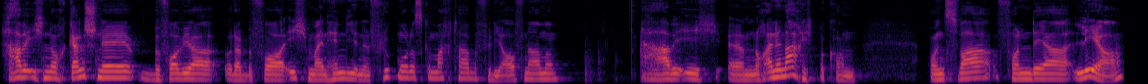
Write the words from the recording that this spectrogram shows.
habe ich noch ganz schnell, bevor wir oder bevor ich mein Handy in den Flugmodus gemacht habe für die Aufnahme, habe ich ähm, noch eine Nachricht bekommen. Und zwar von der Lea.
